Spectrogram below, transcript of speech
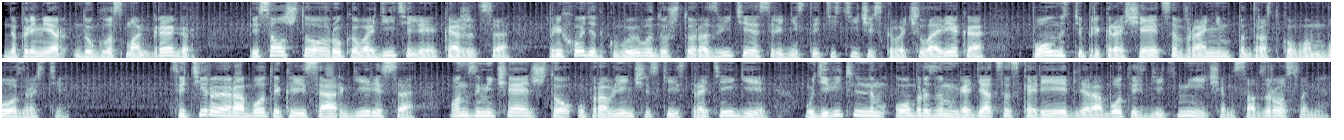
Например, Дуглас МакГрегор писал, что руководители, кажется, приходят к выводу, что развитие среднестатистического человека полностью прекращается в раннем подростковом возрасте – Цитируя работы Криса Аргириса, он замечает, что управленческие стратегии удивительным образом годятся скорее для работы с детьми, чем со взрослыми.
